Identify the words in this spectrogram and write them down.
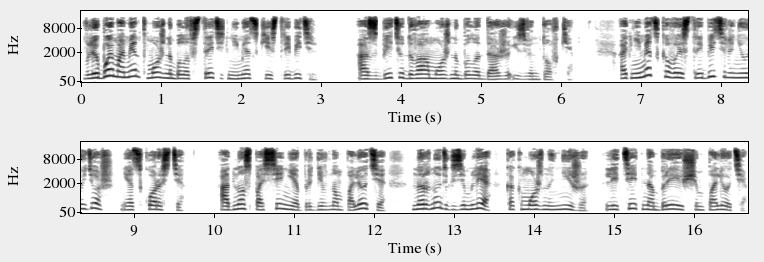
В любой момент можно было встретить немецкий истребитель, а сбить У-2 можно было даже из винтовки. От немецкого истребителя не уйдешь, нет скорости — Одно спасение при дневном полете — нырнуть к земле как можно ниже, лететь на бреющем полете.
